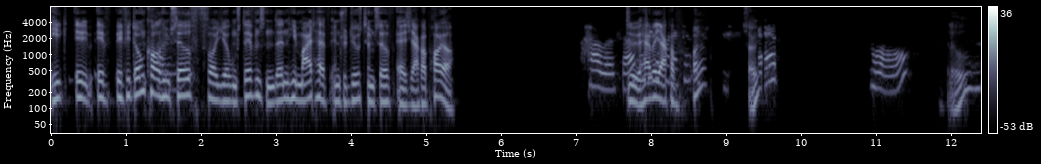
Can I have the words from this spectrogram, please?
He if if he don't call himself for Jon Steffensen, then he might have introduced himself as Jakob Højer. Hello, sir. Do you have a Maybe Jakob connection Højer? Sorry. Hello, Hello.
